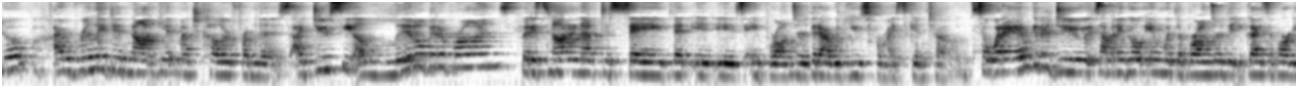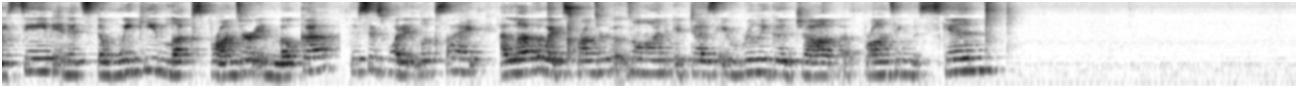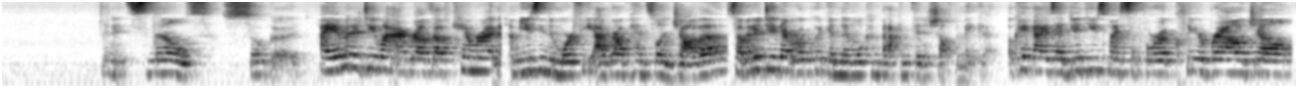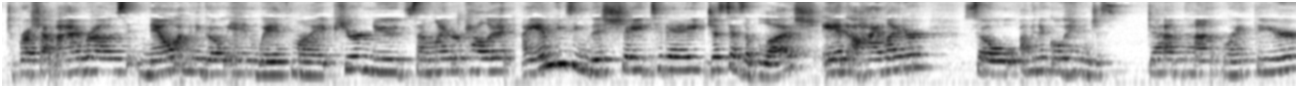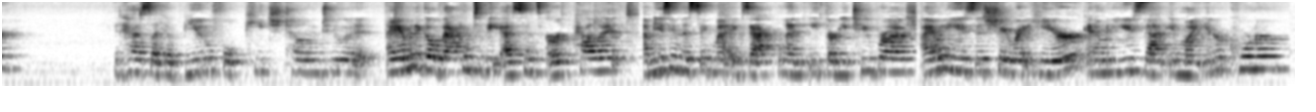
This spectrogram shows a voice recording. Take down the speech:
Nope, I really did not get much color from this. I do see a little bit of bronze, but it's not enough to say that it is a bronzer that I would use for my skin tone. So what I am gonna do is I'm gonna go in with the bronzer that you guys have already seen, and it's the Winky Lux Bronzer in Mocha. This is what it looks like. I love the way this bronzer goes on. It does a really good job of bronzing the skin. And it smells so good. I am to do my eyebrows off camera. I'm using the Morphe eyebrow pencil in Java. So I'm to do that real quick and then we'll come back and finish off the makeup. Okay guys, I did use my Sephora Clear Brow Gel to brush out my eyebrows. Now I'm to go in with my Pure Nude Sunlighter palette. I am using this shade today just as a blush and a highlighter. So I'm to go ahead and just dab that right there it has like a beautiful peach tone to it. I am gonna go back into the Essence Earth palette. I'm using the Sigma Exact Blend E32 brush. I am gonna use this shade right here and I'm gonna use that in my inner corner.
